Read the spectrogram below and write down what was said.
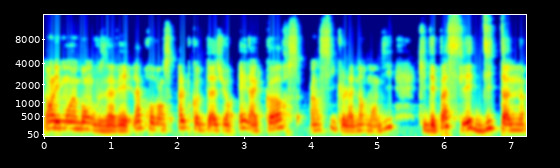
Dans les moins bons, vous avez la Provence, Alpes-Côte d'Azur et la Corse, ainsi que la Normandie, qui dépassent les 10 tonnes.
